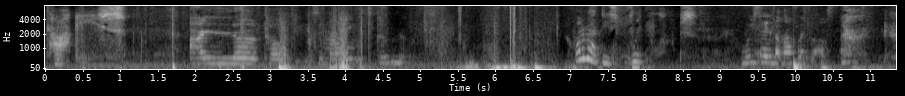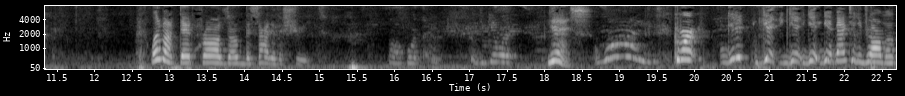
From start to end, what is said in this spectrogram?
talkies? I love talkies, and my name is Dakota What about these flip flops? What are you saying about my flip flops? What about dead frogs on the side of the street? oh, poor thing. Did you kill it? Yes. Why? Come on, get get get get get back to the drama.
